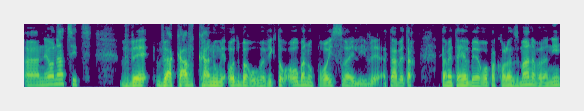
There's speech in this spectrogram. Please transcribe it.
הניאו-נאצית. והקו כאן הוא מאוד ברור, וויקטור אורבן הוא פרו-ישראלי, ואתה בטח, אתה מטייל באירופה כל הזמן, אבל אני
